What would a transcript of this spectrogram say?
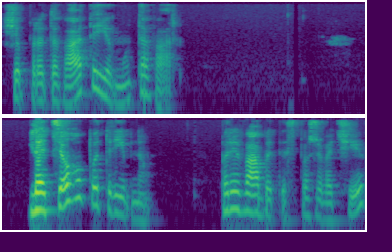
щоб продавати йому товар. Для цього потрібно привабити споживачів,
